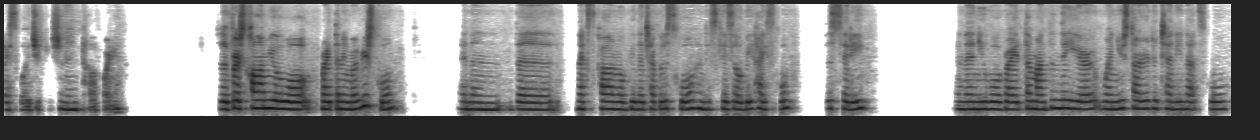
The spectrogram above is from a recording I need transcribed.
high school education in California. So the first column, you will write the name of your school. And then the Next column will be the type of school. In this case, it will be high school, the city. And then you will write the month and the year when you started attending that school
